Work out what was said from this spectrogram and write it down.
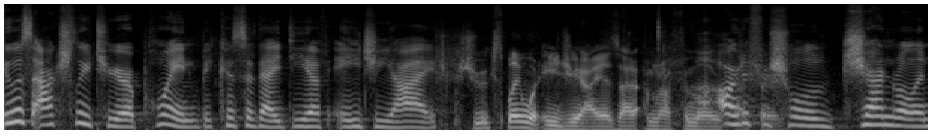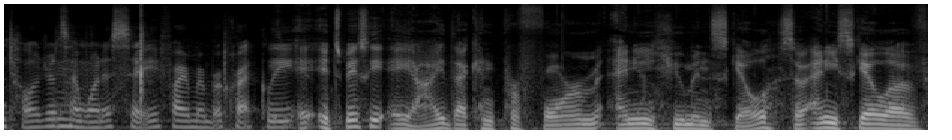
It was actually to your point because of the idea of AGI. Could you explain what AGI is? I'm not familiar Artificial general intelligence, mm. I want to say, if I remember correctly. It's basically AI that can perform any human skill. So any skill of,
